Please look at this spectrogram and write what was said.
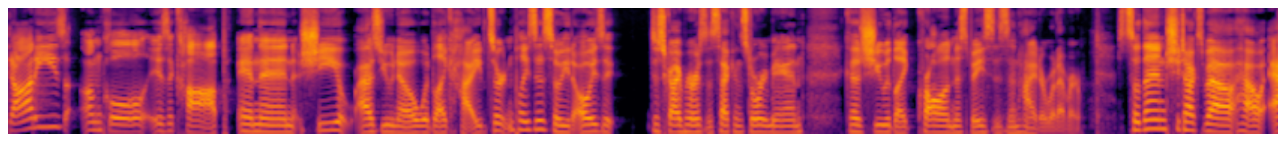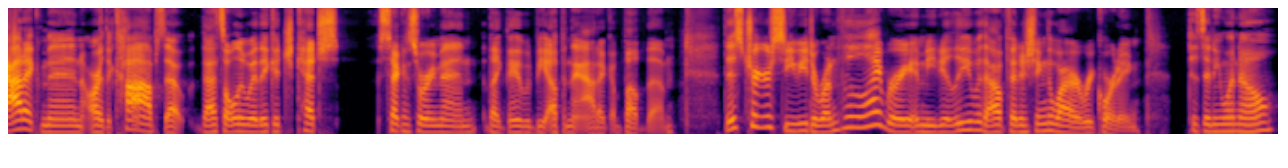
Dottie's uncle is a cop, and then she, as you know, would like hide certain places. So, he'd always describe her as a second story man because she would like crawl into spaces and hide or whatever. So then she talks about how attic men are the cops that that's the only way they could catch second story men like they would be up in the attic above them. This triggers Stevie to run to the library immediately without finishing the wire recording. Does anyone know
